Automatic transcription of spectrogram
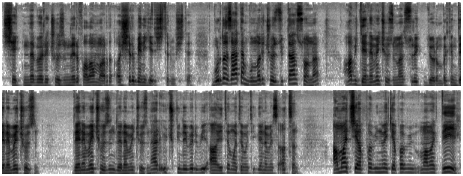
şeklinde böyle çözümleri falan vardı. Aşırı beni geliştirmişti. Burada zaten bunları çözdükten sonra abi deneme çözün. Ben sürekli diyorum bakın deneme çözün. Deneme çözün, deneme çözün. Her 3 günde bir bir AYT matematik denemesi atın. Amaç yapabilmek, yapabilmemek değil.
